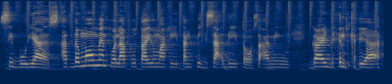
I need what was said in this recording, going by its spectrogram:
sibuyas. At the moment, wala po tayong makitang pigsa dito sa aming garden, kaya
